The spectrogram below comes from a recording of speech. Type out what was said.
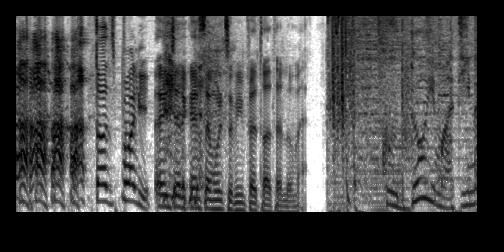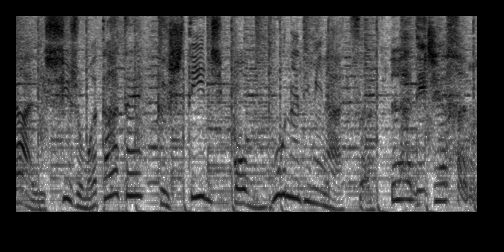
Toți poli! Încercăm să mulțumim pe toată lumea. Cu doi matinali și jumătate câștigi o bună dimineață la DGFM.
